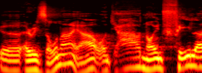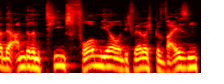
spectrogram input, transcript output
äh, Arizona, ja, und ja, neun Fehler der anderen Teams vor mir und ich werde euch beweisen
